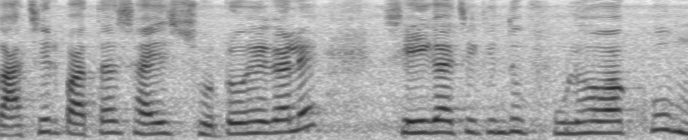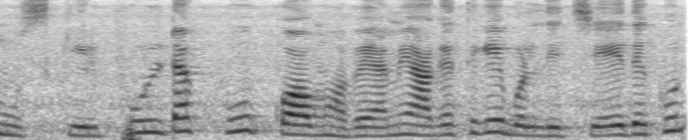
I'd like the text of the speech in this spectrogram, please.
গাছের পাতার সাইজ ছোট হয়ে গেলে সেই গাছে কিন্তু ফুল হওয়া খুব মুশকিল, ফুলটা খুব কম হবে, আমি আগে থেকেই বলে দিচ্ছি। এই দেখুন,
